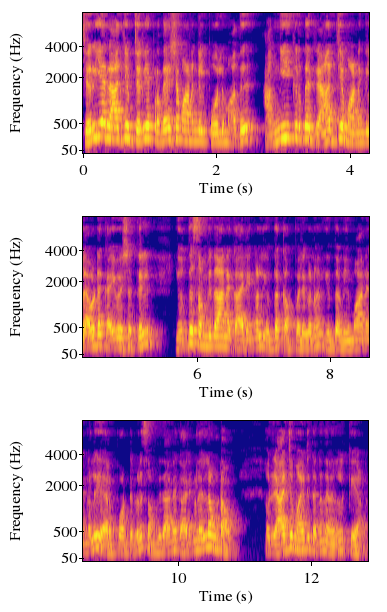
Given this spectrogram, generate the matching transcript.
ചെറിയ രാജ്യം ചെറിയ പ്രദേശമാണെങ്കിൽ പോലും അത് അംഗീകൃത രാജ്യമാണെങ്കിൽ അവരുടെ കൈവശത്തിൽ യുദ്ധ സംവിധാന കാര്യങ്ങൾ യുദ്ധക്കപ്പലുകൾ യുദ്ധവിമാനങ്ങൾ എയർപോർട്ടുകൾ സംവിധാന കാര്യങ്ങളെല്ലാം ഉണ്ടാവും. ഒരു രാജ്യമായിട്ട് തന്നെ നിലനിൽക്കുകയാണ്.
